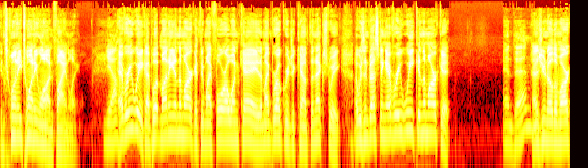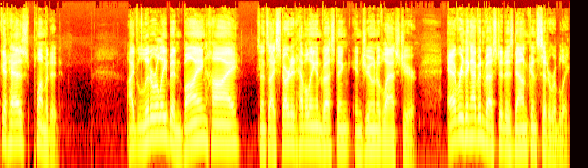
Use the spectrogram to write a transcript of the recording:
in 2021 finally. Yeah. Every week I put money in the market through my 401k, then my brokerage account the next week. I was investing every week in the market. and then As you know, the market has plummeted. I've literally been buying high since I started heavily investing in June of last year. Everything I've invested is down considerably.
